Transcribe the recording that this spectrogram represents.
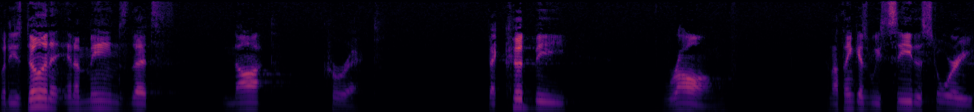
but he's doing it in a means that's not correct, that could be wrong. And I think as we see the story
